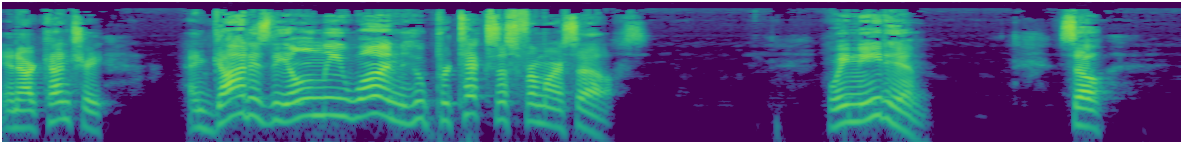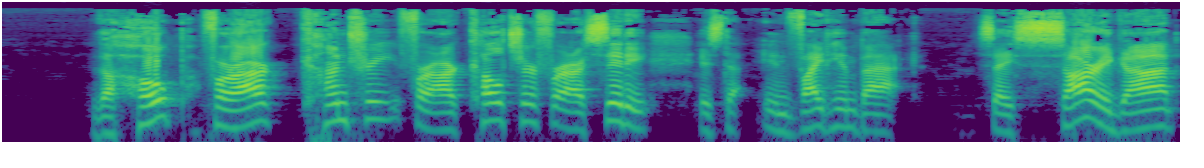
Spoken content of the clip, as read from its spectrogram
in our country. And God is the only one who protects us from ourselves. We need Him. So, the hope for our country, for our culture, for our city is to invite Him back. Say, sorry God.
